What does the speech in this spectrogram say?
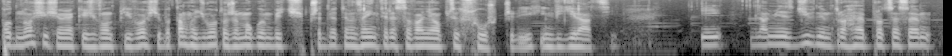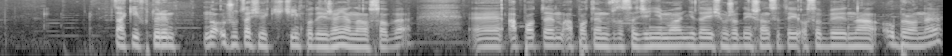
podnosi się jakieś wątpliwości, bo tam chodziło o to, że mogłem być przedmiotem zainteresowania obcych służb, czyli ich inwigilacji. I dla mnie jest dziwnym trochę procesem taki, w którym no, rzuca się jakiś cień podejrzenia na osobę, e, a potem, a potem w zasadzie nie, ma, nie daje się żadnej szansy tej osoby na obronę.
